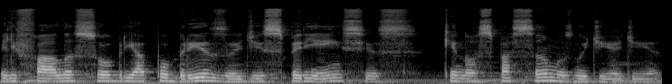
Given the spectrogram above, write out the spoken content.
Ele fala sobre a pobreza de experiências que nós passamos no dia a dia.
